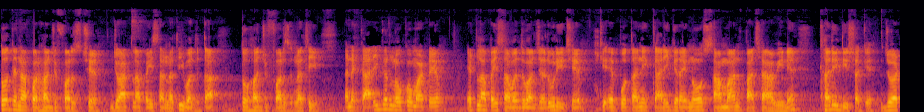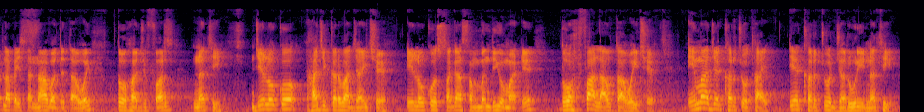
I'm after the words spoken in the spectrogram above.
તો તેના પર હજ ફર્જ છે. જો આટલા પૈસા નથી વધતા, તો હજ ફર્જ નથી. અને કારીગર લોકો માટે એટલા પૈસા વધવા જરૂરી છે કે એ પોતાની કારીગરાઈનો સામાન પાછા આવીને ખરીદી શકે. જો આટલા પૈસા ના વધતા હોય, તો હજ ફર્જ નથી. જે લોકો હજ કરવા જાય છે, એ લોકો સગા સંબંધીઓ માટે તોહફા લાવતા હોય છે. એમાં જે ખર્ચો થાય, એ ખર્ચો જરૂરી નથી.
